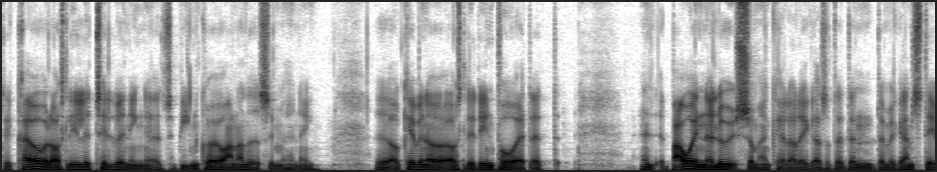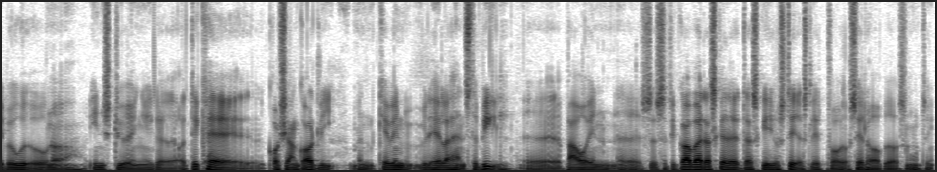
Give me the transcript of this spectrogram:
det kræver vel også lige lidt tilvænding. Øh, altså, bilen kører jo anderledes simpelthen, ikke? Øh, og Kevin er også lidt ind på, at, at bagenden er løs, som han kalder det. Ikke? Altså, den, den vil gerne steppe ud under indstyring. Ikke? Og det kan Grosjean godt lide, men Kevin vil hellere have en stabil øh, bagende. Øh, så, så det kan godt være, der skal, der skal justeres lidt på setup'et og sådan noget. ting.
